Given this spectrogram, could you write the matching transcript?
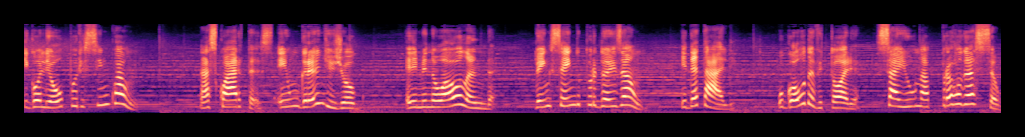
e goleou por 5 a 1. Nas quartas, em um grande jogo, eliminou a Holanda, vencendo por 2 a 1. E detalhe, o gol da vitória saiu na prorrogação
